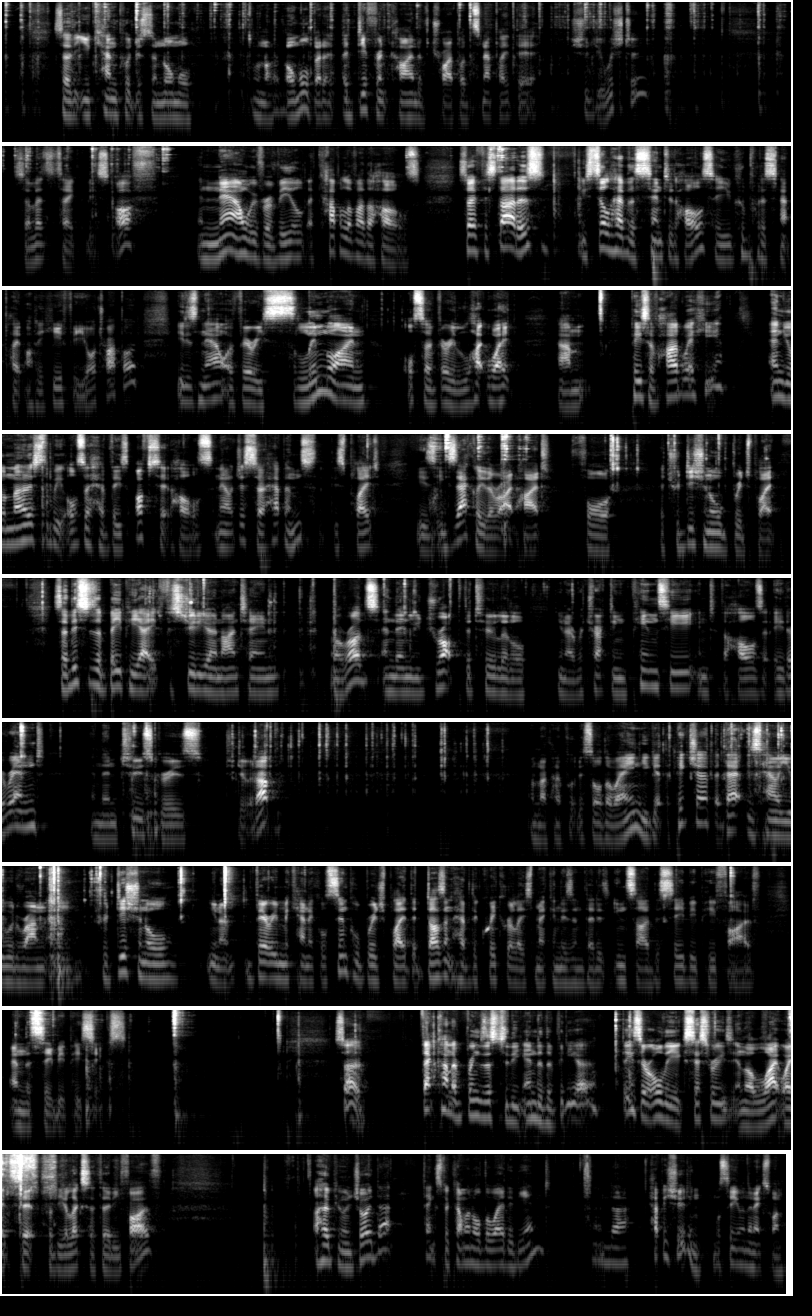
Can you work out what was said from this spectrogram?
so that you can put just a normal, well not a normal, but a, a different kind of tripod snap plate there should you wish to. So let's take this off. And now we've revealed a couple of other holes. So for starters, you still have the centered hole, so you could put a snap plate onto here for your tripod. It is now a very slimline, also very lightweight um, piece of hardware here. And you'll notice that we also have these offset holes. Now it just so happens that this plate is exactly the right height for a traditional bridge plate. So this is a BP8 for Studio 19 rods, and then you drop the two little you know, retracting pins here into the holes at either end, and then two screws to do it up. I'm not going to put this all the way in, you get the picture, but that is how you would run a traditional, you know, very mechanical, simple bridge plate that doesn't have the quick release mechanism that is inside the CBP5 and the CBP6. So, that kind of brings us to the end of the video. These are all the accessories in the lightweight set for the Alexa 35. I hope you enjoyed that. Thanks for coming all the way to the end, and uh, happy shooting. We'll see you in the next one.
